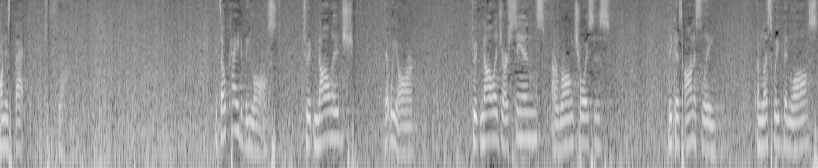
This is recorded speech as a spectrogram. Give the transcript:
on his back to flock. It's okay to be lost, to acknowledge that we are, to acknowledge our sins, our wrong choices, because honestly, unless we've been lost,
